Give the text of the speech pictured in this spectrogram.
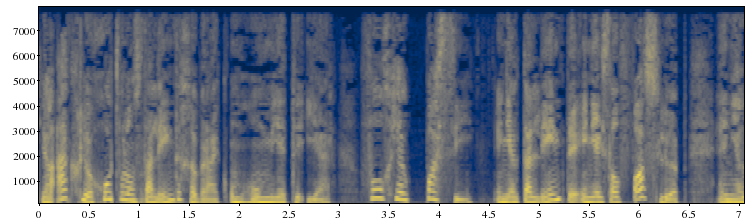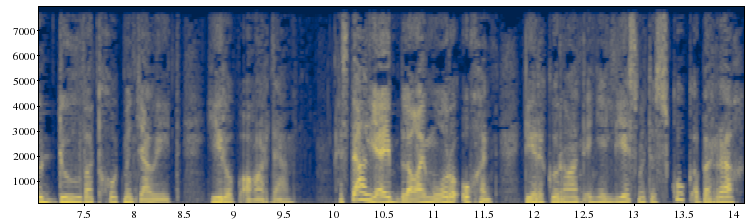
Ja, ek glo God wil ons talente gebruik om hom mee te eer. Volg jou passie en jou talente en jy sal vasloop in jou doel wat God met jou het hier op aarde. Gestel jy blaai môreoggend deur 'n koerant en jy lees met 'n skok 'n berig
